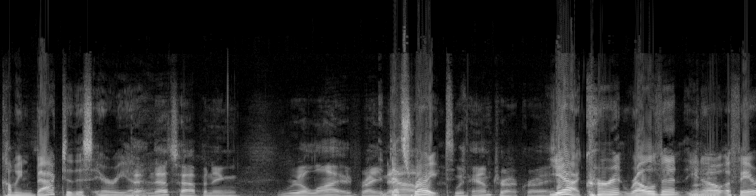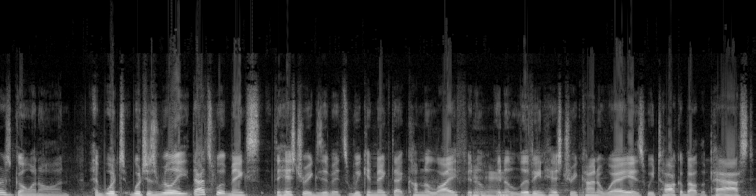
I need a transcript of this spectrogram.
coming back to this area. That, and that's happening real life right now. That's right. With Amtrak, right? Yeah, current, relevant, you uh-huh. know, affairs going on, and which which is really that's what makes the history exhibits. We can make that come to life in, mm-hmm. a, in a living history kind of way as we talk about the past,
